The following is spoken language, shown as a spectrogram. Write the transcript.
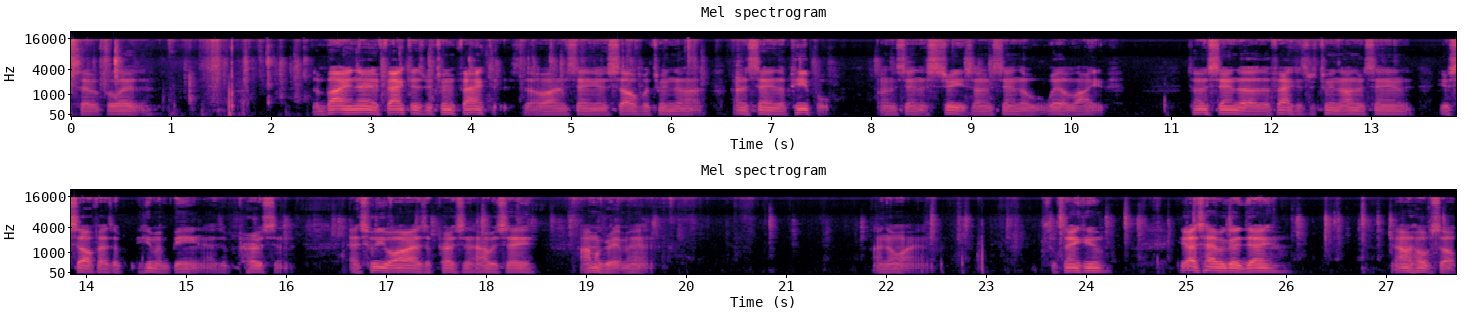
save it for later. The binary factors between factors, though understanding yourself between the understanding the people, understanding the streets, understanding the way of life. To understand the, the factors between the understanding yourself as a human being, as a person, as who you are as a person, I would say I'm a great man. I know I am. So thank you. You guys have a good day. I hope so.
